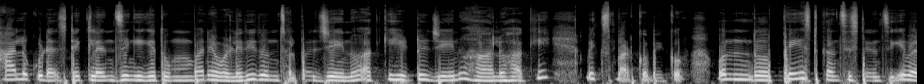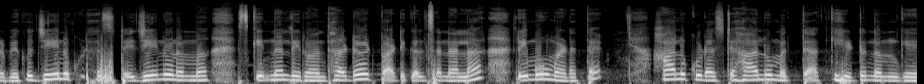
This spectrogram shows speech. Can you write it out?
ಹಾಲು ಕೂಡ ಅಷ್ಟೇ ಕ್ಲೆನ್ಸಿಂಗಿಗೆ ತುಂಬಾ ಒಳ್ಳೆಯದು ಇದೊಂದು ಸ್ವಲ್ಪ ಜೇನು, ಅಕ್ಕಿ ಹಿಟ್ಟು, ಜೇನು, ಹಾಲು ಹಾಕಿ ಮಿಕ್ಸ್ ಮಾಡ್ಕೋಬೇಕು. ಒಂದು ಪೇಸ್ಟ್ ಕನ್ಸಿಸ್ಟೆನ್ಸಿಗೆ ಬರಬೇಕು. ಜೇನು ಕೂಡ ಅಷ್ಟೇ, ಜೇನು ನಮ್ಮ ಸ್ಕಿನ್ನಲ್ಲಿರುವಂತಹ ಡರ್ಟ್ ಪಾರ್ಟಿಕಲ್ಸನ್ನೆಲ್ಲ ರಿಮೂವ್ ಮಾಡುತ್ತೆ. ಹಾಲು ಕೂಡ ಅಷ್ಟೇ. ಹಾಲು ಮತ್ತು ಅಕ್ಕಿ ಹಿಟ್ಟು ನಮಗೆ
